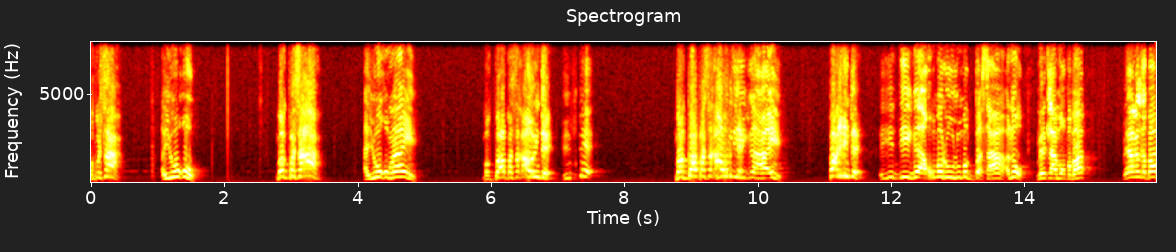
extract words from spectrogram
Magbasa! Ayoko! Magbasa ka! Ayoko nga eh! Magbabasa ka o hindi? Hindi! Magbabasa ka o hindi? Hindi nga eh! Bakit hindi? Eh, hindi nga ako marunong magbasa. Ano? May reklamo ka pa ba? May angal ka pa?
